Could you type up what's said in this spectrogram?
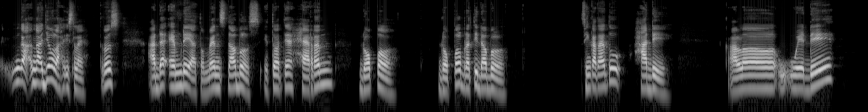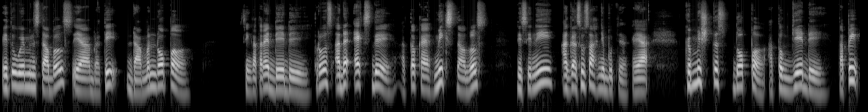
Nggak, nggak jauh lah istilahnya. Terus ada MD atau men's doubles. Itu artinya Herren Doppel. Doppel berarti double. Singkatannya tuh HD. Kalau WD itu women's doubles ya berarti Damen Doppel. Singkatannya DD. Terus ada XD atau kayak mixed doubles. Di sini agak susah nyebutnya kayak gemischtes Doppel atau GD. Tapi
